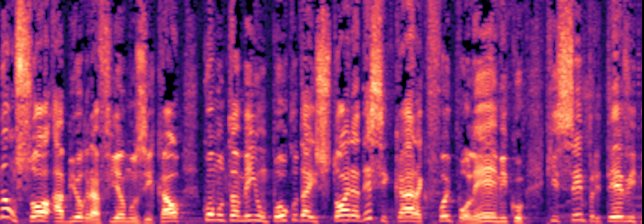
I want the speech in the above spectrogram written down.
não só a biografia musical, como também um pouco da história desse cara que foi polêmico, que sempre teve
